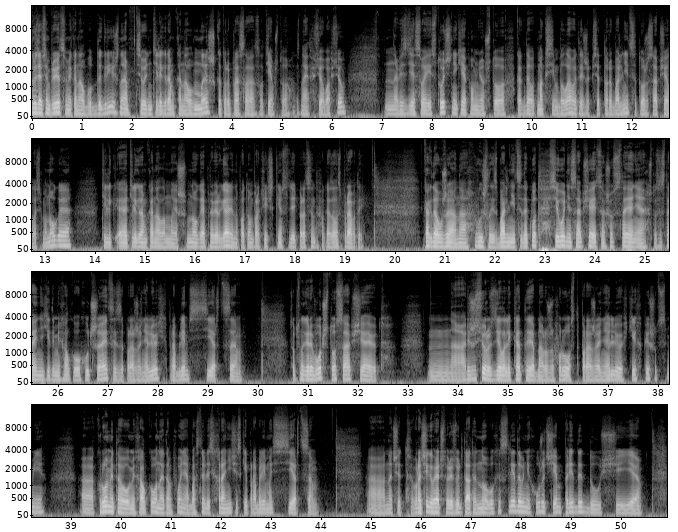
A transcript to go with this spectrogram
Друзья, всем привет, с вами канал Будда Гришна. Сегодня телеграм-канал Мэш, который прославился тем, что знает все обо всем. Везде свои источники. Я помню, что когда вот Максим была в этой же 52-й больнице, тоже сообщалось многое. Э, телеграм-канала Мэш многое опровергали, но потом практически 99% оказалось правдой когда уже она вышла из больницы. Так вот, сегодня сообщается, что состояние, что состояние Никиты Михалкова ухудшается из-за поражения легких, проблем с сердцем. Собственно говоря, вот что сообщают. А, режиссеру сделали КТ, обнаружив рост поражения легких, пишут СМИ. А, кроме того, у Михалкова на этом фоне обострились хронические проблемы с сердцем. А, значит, врачи говорят, что результаты новых исследований хуже, чем предыдущие.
